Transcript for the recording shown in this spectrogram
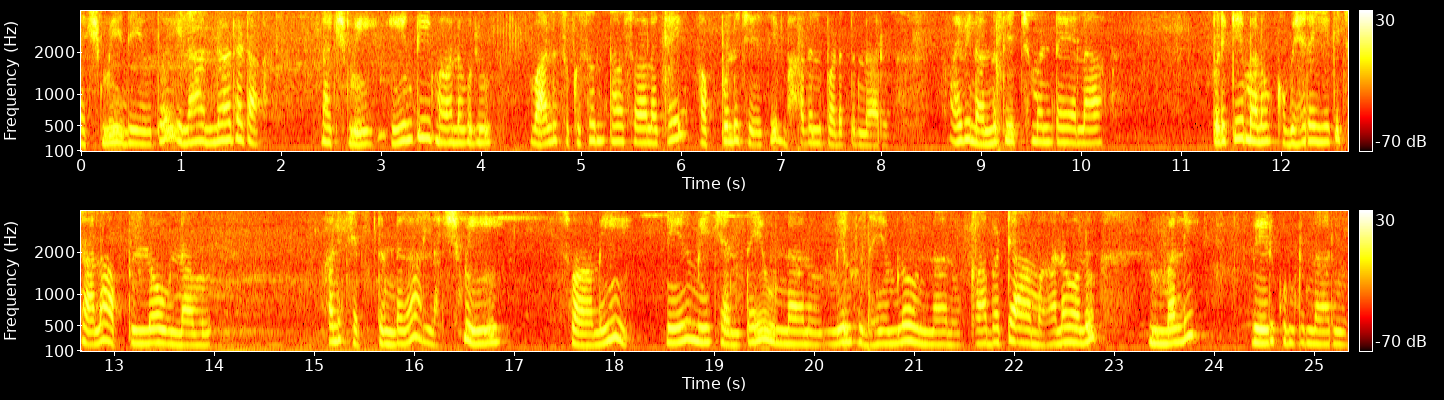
లక్ష్మీదేవితో ఇలా అన్నాడట. లక్ష్మి ఏంటి మానవులు? వాళ్ళ సుఖ సంతోషాలకై అప్పులు చేసి బాధలు పడుతున్నారు. అవి నన్ను తీర్చమంటే ఎలా? ఇప్పటికే మనం కుబేరయ్యకి చాలా అప్పుల్లో ఉన్నాము అని చెప్తుండగా లక్ష్మి స్వామి నేను మీ చెంతై ఉన్నాను మీ హృదయంలో ఉన్నాను. కాబట్టి ఆ మానవులు మిమ్మల్ని వేడుకుంటున్నారు.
